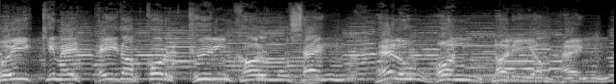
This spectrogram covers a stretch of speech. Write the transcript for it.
kõiki meid peidab kord külm kalmusäng, elu on nali ja mäng.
